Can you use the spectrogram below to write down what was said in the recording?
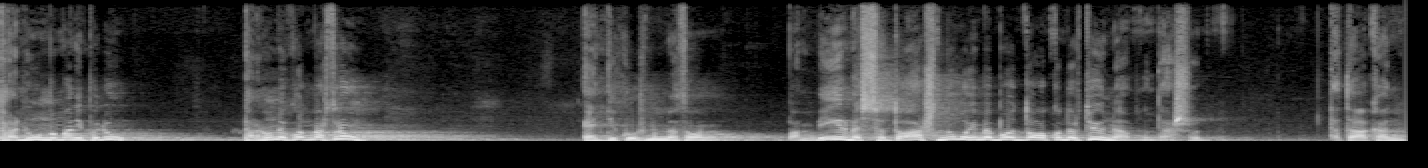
Pranun me u manipulu, pranun me konë të mashtrun. E dikush mund me thonë, po mirë me s'u dash Nuhi me bo dua kundër tyne, u dash tash, ata kanë,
